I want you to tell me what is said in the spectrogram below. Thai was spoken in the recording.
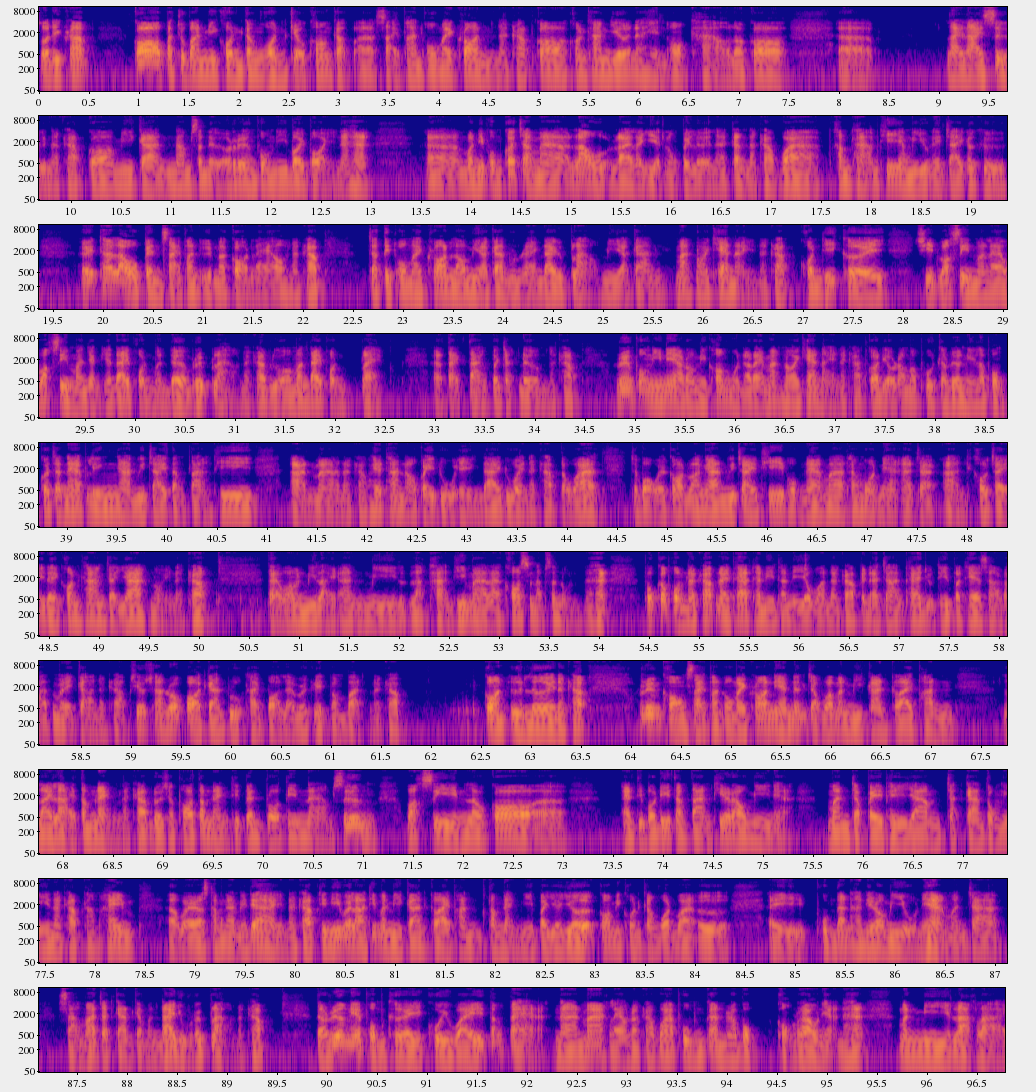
สวัสดีครับ ก็ปัจจุบันมีคนกังวลเกี่ยวข้องกับสายพันธุ์โอไมครอนนะครับก็ค่อนข้างเยอะนะเห็นออกข่าวแล้วก็หลายๆ สื่อนะครับก็มีการนำเสนอเรื่องพวกนี้บ่อยๆนะฮะวันนี้ผมก็จะมาเล่ารายละเอียดลงไปเลยนะกันนะครับ ว่าคำถามที่ยังมีอยู่ในใจก็คือเอ้ยถ้าเราเป็นสายพันธุ์อื่นมาก่อนแล้วนะครับ จะติดโอไมครอนแล้วมีอาการรุนแรงได้หรือเปล่า มีอาการมากน้อยแค่ไหนนะครับ คนที่เคยฉีดวัคซีนมาแล้ว วัคซีนมันยังจะได้ผลเหมือนเดิมหรือเปล่านะครับ หรือว่ามันได้ผลแปลกแตกต่างไปจากเดิมนะครับ เรื่องพวกนี้เนี่ยเรามีข้อมูลอะไรมากน้อยแค่ไหนนะครับ ก็เดี๋ยวเรามาพูดกันเรื่องนี้แล้วผมก็จะแนบลิงก์งานวิจัยต่างๆ ที่อ่านมานะครับ ให้ท่านเอาไปดูเองได้ด้วยนะครับ แต่ว่าจะบอกไว้ก่อนว่างานวิจัยที่ผมแนบมาทั้งหมดเนี่ยอาจจะอ่านเข้าใจได้ค่อนข้างจะยากหน่อยนะครับ แต่ว่ามันมีหลายอันมีหลักฐานที่มาและข้อสนับสนุนนะฮะพบกับผมนะครับนายแพทย์ธนีธนียวันนะครับ เป็นอาจารย์แพทย์อยู่ที่ประเทศสหรัฐอเมริกานะครับ เชี่ยวชาญโรคปอดการปลูกถ่ายปอดและวิกฤตบำบัดนะครับ ก่อนอื่นเลยนะครับ เรื่องของสายพันธุ์โอไมครอนเนี่ยเนื่องจากว่ามันมีการกลายพันธุ์หลาย ๆ ตำแหน่งนะครับ โดยเฉพาะตำแหน่งที่เป็นโปรตีนหนาม ซึ่งวัคซีนแล้วก็แอนติบอดีต่าง ๆ ที่เรามีเนี่ย มันจะไปพยายามจัดการตรงนี้นะครับทำให้ไวรัสทำงานไม่ได้นะครับ ทีนี้เวลาที่มันมีการกลายพันธุ์ตำแหน่งนี้ไปเยอะๆ ก็มีคนกังวลว่าเออไอภูมิต้านทานที่เรามีอยู่เนี่ยมันจะสามารถจัดการกับมันได้อยู่หรือเปล่านะครับ แต่เรื่องนี้ผมเคยคุยไว้ตั้งแต่นานมากแล้วนะครับ ว่าภูมิคุ้มกันระบบของเราเนี่ยนะฮะมันมีหลากหลาย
